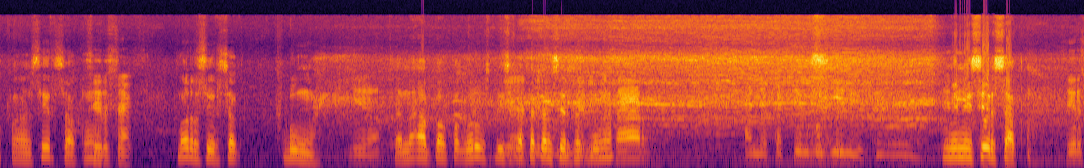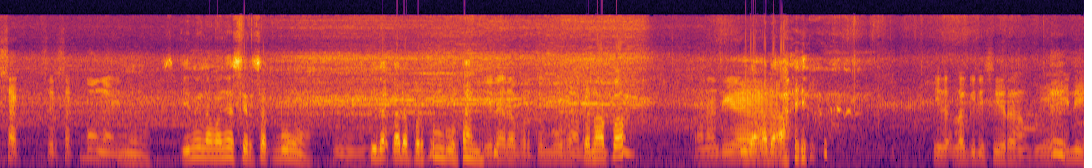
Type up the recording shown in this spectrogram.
apa? Sirsak. Hmm. sirsak. Mer sirsak bunga. Iya. Karena apa Pak Guru bisa Ya, katakan sirsak bunga? Besar, hanya kecil begini. Mini sirsak. Sirsak, sirsak bunga ini. Hmm. Ini namanya sirsak bunga. Hmm. Tidak ada pertumbuhan. Tidak ada pertumbuhan. Kenapa? Karena dia Tidak ada air. tidak lagi disiram. Iya, ini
